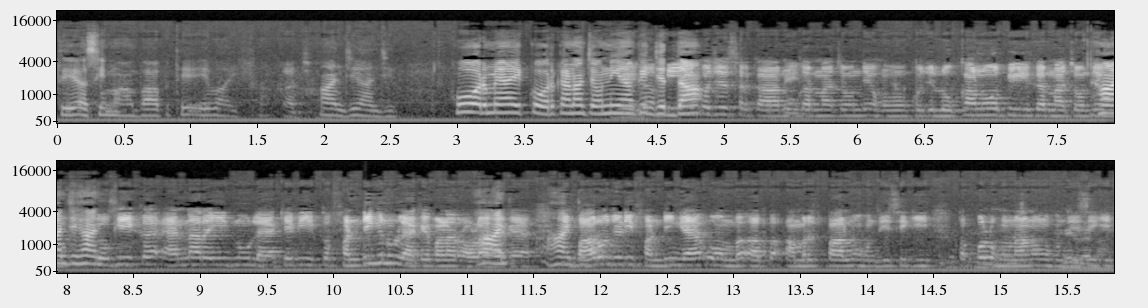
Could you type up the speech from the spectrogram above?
ਤੇ ਅਸੀਂ ਮਾਂ-ਬਾਪ ਤੇ ਇਹ ਵਾਈਫ ਆ। ਹਾਂਜੀ ਹਾਂਜੀ। ਹੋਰ ਮੈਂ ਇੱਕ ਹੋਰ ਕਹਿਣਾ ਚਾਹੁੰਦੀ ਆ ਕਿ ਜਿੱਦਾਂ ਕੁਝ ਸਰਕਾਰ ਨੂੰ ਕਰਨਾ ਚਾਹੁੰਦੇ ਹੋ ਕੁਝ ਲੋਕਾਂ ਨੂੰ ਅਪੀਲ ਕਰਨਾ ਚਾਹੁੰਦੇ ਹੋ। ਕਿਉਂਕਿ ਇੱਕ ਐਨਆਰਆਈ ਨੂੰ ਲੈ ਕੇ ਵੀ ਇੱਕ ਫੰਡਿੰਗ ਨੂੰ ਲੈ ਕੇ ਬੜਾ ਰੌਲਾ ਹੈਗਾ ਹੈ ਕਿ। ਬਾਹਰੋਂ ਜਿਹੜੀ ਫੰਡਿੰਗ ਹੈ ਉਹ ਅੰਮ੍ਰਿਤਪਾਲ ਨੂੰ ਹੁੰਦੀ ਸੀਗੀ ਪੱਪਲ ਹੁਣਾਂ ਨੂੰ ਹੁੰਦੀ ਸੀਗੀ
